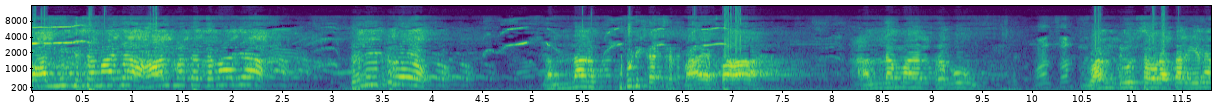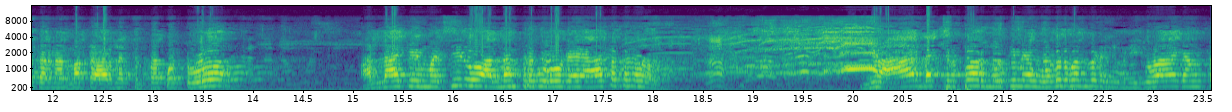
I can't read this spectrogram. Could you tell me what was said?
ವಾಲ್ಮೀಕಿ ಸಮಾಜ ಹಾಲ್ಮತ ಸಮಾಜ, ದಲಿತರು ಎಲ್ಲರೂ ಕೂಡಿ ಕಟ್ಟ್ರಿ ಯಪ್ಪ ಅಲ್ಲಮ್ಮ ಪ್ರಭು, ಒಂದ್ ದಿವ್ಸ ಅವ್ರ ಹತ್ತಾರ ಏನತ್ತಾರ ನನ್ನ ಮಕ್ಳು ಆರು ಲಕ್ಷ ರೂಪಾಯಿ ಕೊಟ್ಟು, ಅಲ್ಲಾಕಿ ಮಸೀದು ಅಲ್ಲಂ ಪ್ರಭು ಹೋಗ ಆತದ. ನೀವು ಆರು ಲಕ್ಷ ರೂಪಾಯಿ ಮೂರ್ತಿ ಮ್ಯಾಗ ಒಗದು ಬಂದ್ಬಿಡ್ರಿ ನೀವು. ನಿಜವಾಗಂತ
